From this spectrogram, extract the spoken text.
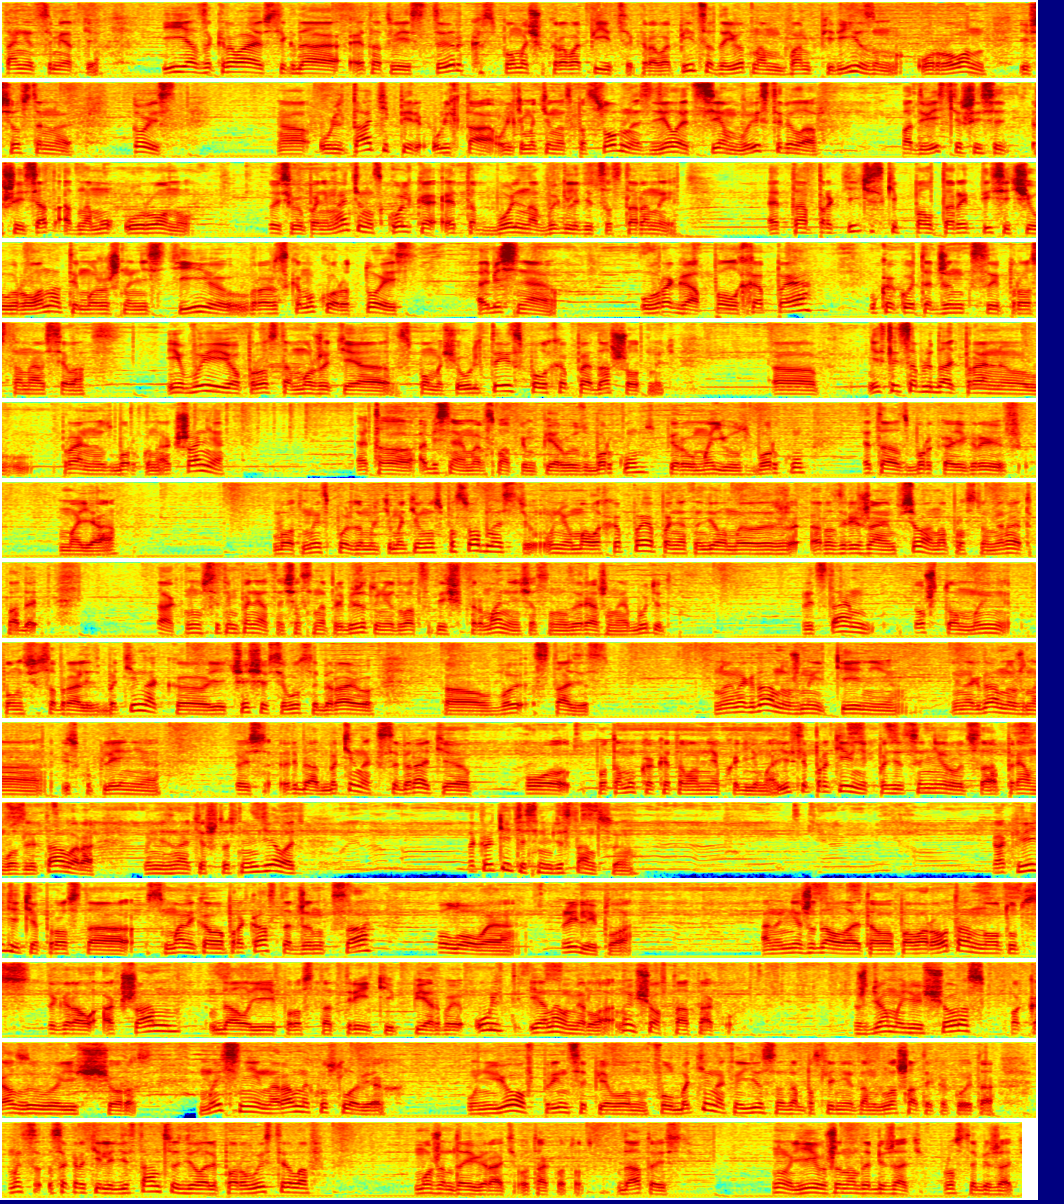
танец смерти. И я закрываю всегда этот весь цирк с помощью кровопийцы. Кровопийца дает нам вампиризм, урон и все остальное. То есть ульта теперь, ульта, ультимативная способность сделать 7 выстрелов по 261 урону. То есть вы понимаете, насколько это больно выглядит со стороны. Это практически полторы тысячи урона ты можешь нанести вражескому кору. То есть, объясняю, у врага пол хп, у какой-то джинксы просто-навсего. И вы ее просто можете с помощью ульты с пол хп, да. Если соблюдать правильную, правильную сборку на Акшане, это, объясняем, мы рассматриваем первую сборку, первую мою сборку. Это сборка игры моя. Вот, мы используем ультимативную способность, у нее мало хп, понятное дело, мы разряжаем все, она просто умирает и падает. Так, ну с этим понятно, сейчас она прибежит, у нее 20 тысяч в кармане, сейчас она заряженная будет. Представим то, что мы полностью собрались. Ботинок э, я чаще всего собираю э, в стазис. Но иногда нужны тени, иногда нужно искупление. То есть, ребят, ботинок собирайте по, по тому, как это вам необходимо. Если противник позиционируется прямо возле тавера, вы не знаете, что с ним делать, сократите с ним дистанцию. Как видите, просто с маленького прокаста Джинкса половая прилипла. Она не ожидала этого поворота, но тут сыграл Акшан, дал ей просто третий первый ульт, и она умерла. Ну, еще автоатаку. Ждем ее еще раз, показываю еще раз. Мы с ней на равных условиях. У нее, в принципе, вон, фул ботинок, но единственное, там последний там глашатый какой-то. Мы сократили дистанцию, сделали пару выстрелов. Можем доиграть вот так вот, вот. Да, то есть, ну, ей уже надо бежать, просто бежать.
